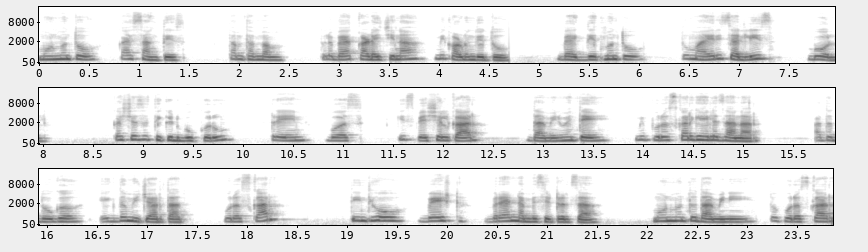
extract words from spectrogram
मोहन म्हणतो काय सांगतेस? थांब थांब थांब. तुला बॅग काढायची ना मी काढून देतो. बॅग देत म्हणतो तू माहेरी चाललीस? बोल. कशाचं तिकीट बुक करू? ट्रेन बस की स्पेशल कार? दामिनी म्हणते मी पुरस्कार घ्यायला जाणार. आता दोघं एकदम विचारतात. पुरस्कार? तीन बेस्ट ब्रँड अँबॅसिडरचा. म्हणून म्हणतो दामिनी तो पुरस्कार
